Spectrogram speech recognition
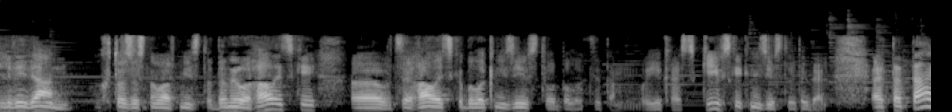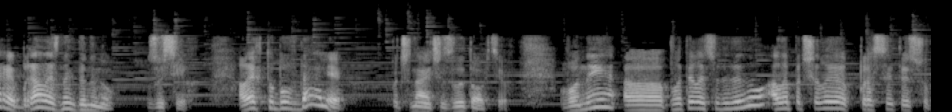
львів'ян. Хто заснував місто? Данило Галицький. Е, Це Галицьке було князівство, було там якраз Київське князівство і так далі. Е, Татари брали з них данину з усіх. Але хто був далі, починаючи з литовців, вони е, платили цю данину, але почали просити, щоб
